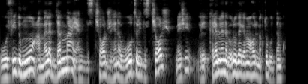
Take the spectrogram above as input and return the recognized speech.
وفي دموع عمالة تدمع يعني discharge هنا watery discharge ماشي؟ الكلام اللي أنا بقوله ده يا جماعة هو المكتوب قدامكم.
